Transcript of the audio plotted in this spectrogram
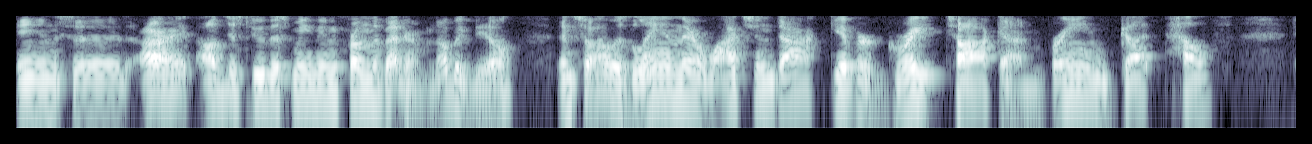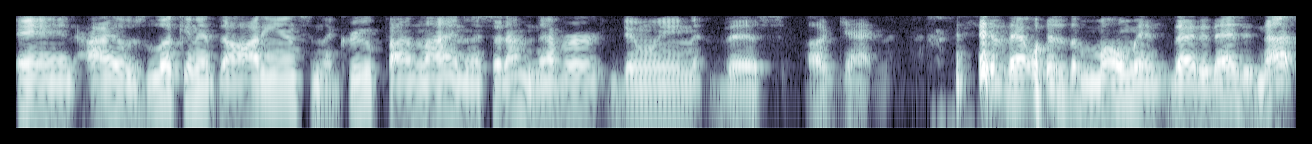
And said, All right, I'll just do this meeting from the bedroom. No big deal. And so I was laying there watching Doc give her great talk on brain gut health and I was looking at the audience and the group online, and I said, I'm never doing this again. that was the moment that it ended. Not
